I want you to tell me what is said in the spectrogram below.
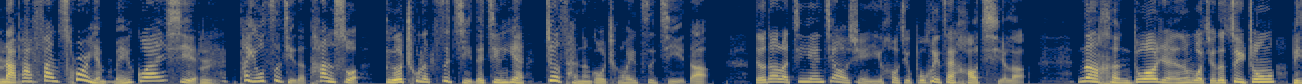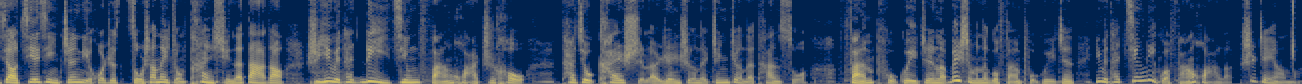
哪怕犯错儿也没关系。对，他由自己的探索得出了自己的经验，这才能够成为自己的。得到了经验教训以后，就不会再好奇了。那很多人，我觉得最终比较接近真理，或者走上那种探寻的大道，是因为他历经繁华之后，他就开始了人生的真正的探索，返璞归真了。为什么能够返璞归真？因为他经历过繁华了，是这样吗？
